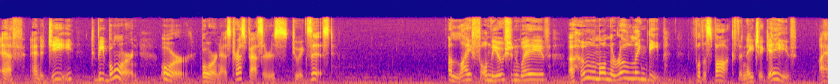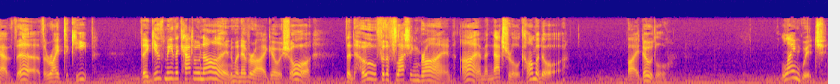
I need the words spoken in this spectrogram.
F, and G to be born, or, born as trespassers, to exist. A life on the ocean wave, a home on the rolling deep, for the spark that nature gave, I have there the right to keep. They give me the cat o' nine whenever I go ashore, then ho for the flashing brine, I'm a natural commodore. By Dodel. Language,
